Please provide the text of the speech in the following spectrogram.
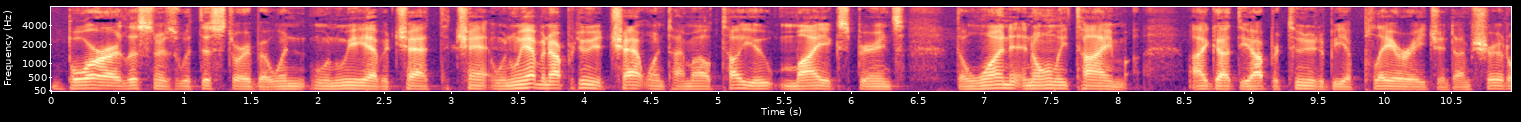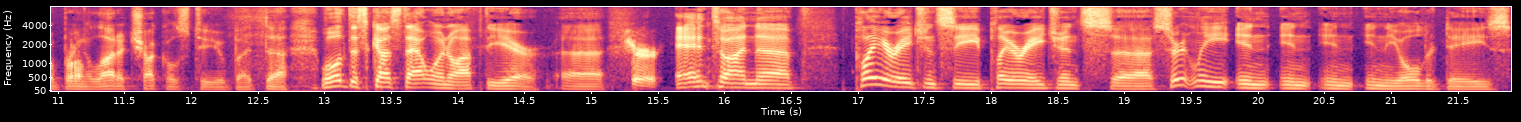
bore our listeners with this story, but when, when we have a chat, to chat when we have an opportunity to chat one time, I'll tell you my experience. The one and only time I got the opportunity to be a player agent. I'm sure it'll bring a lot of chuckles to you, but uh, we'll discuss that one off the air. Uh, sure. Anton, uh, player agency, player agents, uh, certainly in, in, in, in the older days,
